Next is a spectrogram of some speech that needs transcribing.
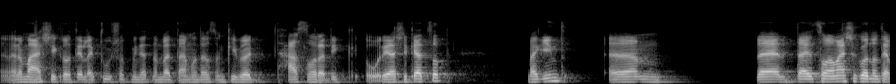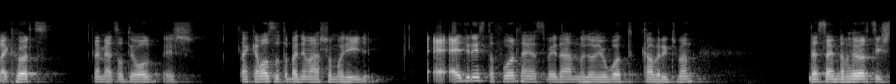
mert a másikról tényleg túl sok mindent nem lehet elmondani, azon kívül, hogy Hászlon Reddick óriásit játszott megint. De, de szóval a másik oldalon tényleg Hurts nem játszott jól, és nekem az volt a benyomásom, hogy így e- egyrészt a Fortnite védelem nagyon jó volt coverage-ben, de szerintem Hurts is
